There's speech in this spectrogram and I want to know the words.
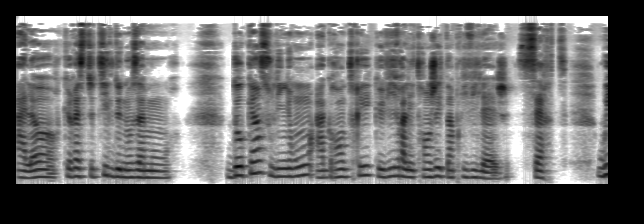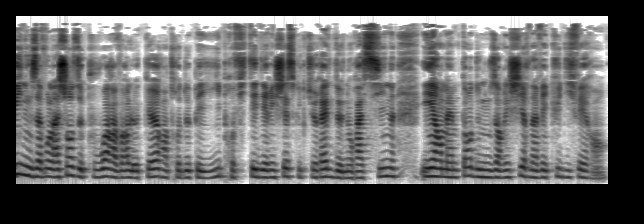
Alors, que reste-t-il de nos amours? D'aucuns souligneront à grands traits que vivre à l'étranger est un privilège, certes. Oui, nous avons la chance de pouvoir avoir le cœur entre deux pays, profiter des richesses culturelles de nos racines et en même temps de nous enrichir d'un vécu différent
